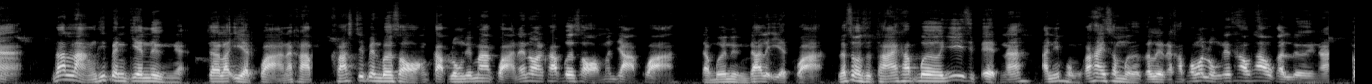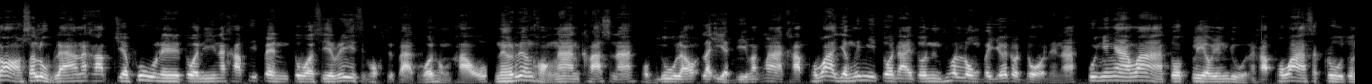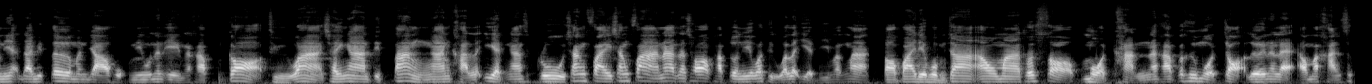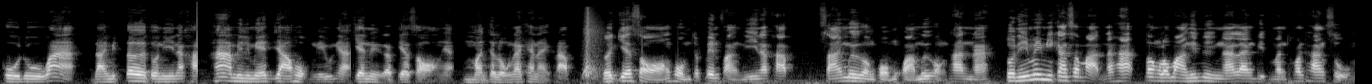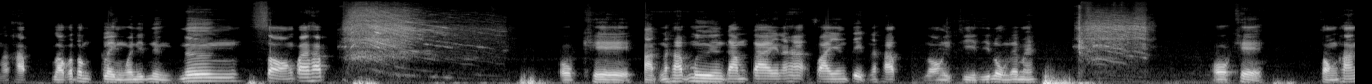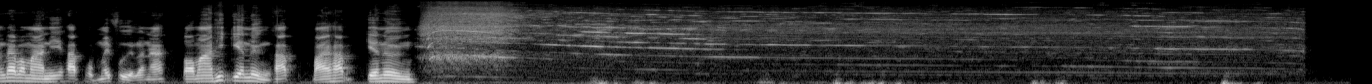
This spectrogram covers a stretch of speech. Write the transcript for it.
15 ด้านหลังที่เป็นเกียร์1เนี่ย จะละเอียดกว่านะครับคลัชที่เป็นเบอร์ 2 กลับลงได้มากกว่าแน่นอนครับเบอร์ 2 มันหยาบกว่า แต่เบอร์ 1 ได้ละเอียดกว่า และส่วนสุดท้ายครับเบอร์ 21 นะ อันนี้ผมก็ให้เสมอกันเลยนะครับ เพราะว่าลงได้เท่า ๆกันเลยนะ ก็สรุปแล้วนะครับเจียผู้ในตัวนี้นะครับ ที่เป็นตัวซีรีส์16.8โวลต์ของเขา ในเรื่องของงานคลัชนะ ผมดูแล้วละเอียดดีมากๆครับ เพราะว่ายังไม่มีตัวใดตัวหนึ่งที่ว่าลงไปเยอะโดดๆเลยนะพูดง่ายๆว่าตัวเกลียวยังอยู่นะครับ เพราะว่าสกรูตัวนี้ไดมิเตอร์มันยาว 6 นิ้วนั่นเองนะครับก็ถือว่าใช้งานติดตั้งงานขันละเอียดงานสกรู ช่างไฟช่างฝ้าน่าจะชอบครับตัวนี้ว่าถือว่าละเอียดดีมากๆ ต่อไปเดี๋ยวผมจะเอามาทดสอบโหมดขันนะครับก็คือโหมดเจาะเลยนั่นแหละเอามาขันสกรูดูว่าไดมิเตอร์ตัวนี้นะครับ5มิลลิเมตรยาว 6 นิ้วเนี่ยเกียร์1กับเกียร์2เนี่ยมันจะลงได้แค่ไหนครับ โดยเกียร์2ผมจะเป็นฝั่งนี้นะครับซ้ายมือของผมขวามือของท่านนะ ตัวนี้ไม่มีการสะบัดนะฮะต้องระวังนิดนึงนะแรงบิดมันค่อนข้างสูงนะครับเราก็ต้องเกรงไว้นิดนึงหนึ่งสองไปครับโอเคตัดนะครับ มือยังกำไกลนะฮะไฟยังติดนะครับ ลองอีกทีที่ลงได้ไหมโอเค สองครั้งได้ประมาณนี้ครับ ผมไม่ฝืนแล้วนะ ต่อมาที่เกียร์หนึ่งครับ ไปครับ เกียร์หนึ่ง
